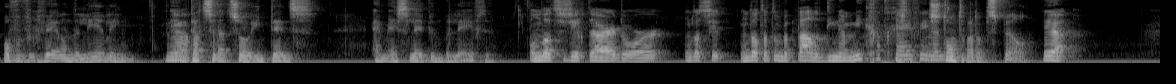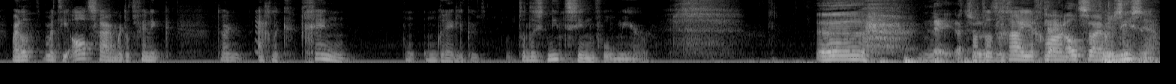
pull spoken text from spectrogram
of een vervelende leerling, Ja. dat ze dat zo intens en meeslepend beleefden. Omdat ze zich daardoor, omdat, ze, omdat dat een bepaalde dynamiek gaat geven. Er stond er wat op het spel. Ja. Maar dat, met die Alzheimer, dat vind ik daar eigenlijk geen on- onredelijke... Dat is niet zinvol meer. Eh, nee, dat, Want dat ga je gewoon een- verliezen. ja,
